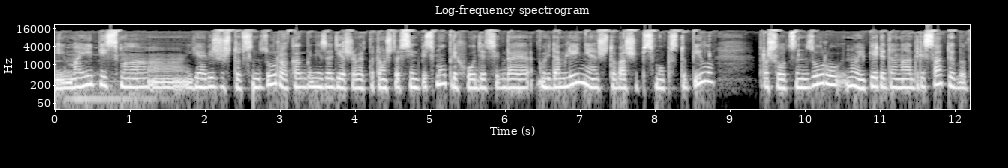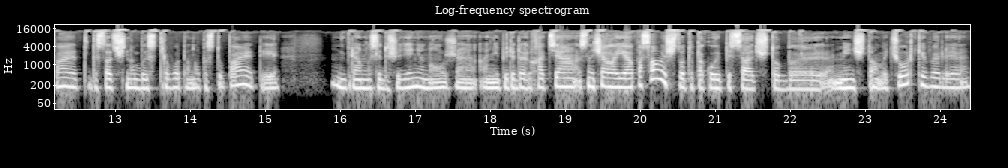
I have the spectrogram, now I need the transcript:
И мои письма, я вижу, что цензура как бы не задерживает, потому что в СИН письмо приходит всегда уведомление, что ваше письмо поступило, прошло цензуру, ну и передано адресату, и бывает достаточно быстро. Вот оно поступает, и прямо на следующий день оно уже они передают. Хотя сначала я опасалась что-то такое писать, чтобы меньше там вычеркивали,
